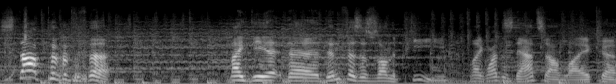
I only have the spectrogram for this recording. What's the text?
Stop! like the the, the emphasis was on the P. Like, what does that sound like? Uh,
